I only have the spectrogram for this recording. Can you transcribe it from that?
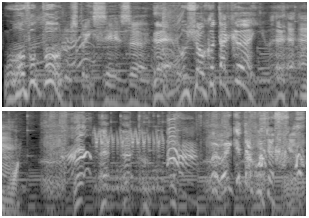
O ovo puros, princesa! É, o jogo tá ganho! O que tá acontecendo?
